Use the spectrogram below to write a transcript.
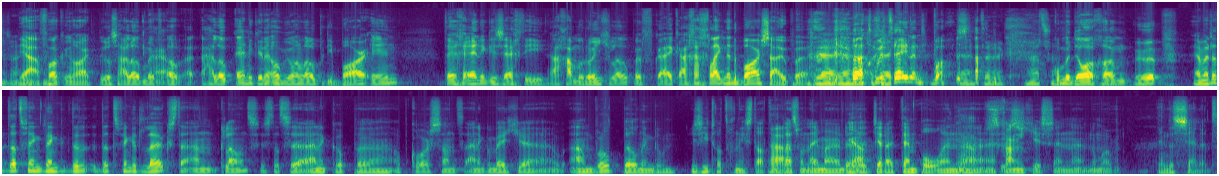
en zo. Ja, fucking hard. Ik bedoel, hij loopt met, Ja. oh, hij loopt, Anakin en Obi-Wan lopen die bar in. Tegen Anakin zegt hij, hij gaat een rondje lopen, even kijken. Hij gaat gelijk naar de bar suipen. Ja, ja. Meteen naar die bar suipen. Kom maar door, gewoon, hup. Ja, maar dat, dat vind ik denk dat vind ik het leukste aan clones. Is dat ze eigenlijk op, eh op Coruscant eigenlijk een beetje eh, aan worldbuilding doen. Je ziet wat van die stad. Ja. In plaats van alleen maar de Ja. Jedi Tempel en Ja, eh, gangetjes en noem maar op. En de Senate.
